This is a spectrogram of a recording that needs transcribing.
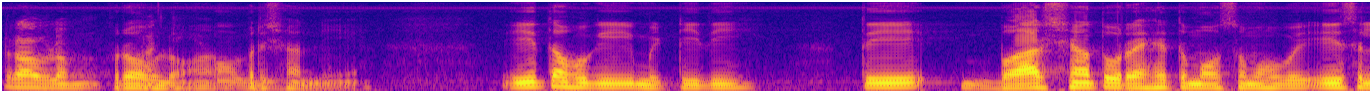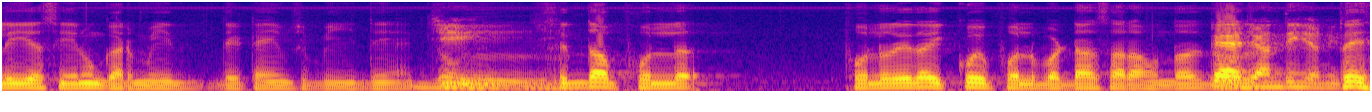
ਪ੍ਰੋਬਲਮ ਪ੍ਰੋਬਲਮ ਆ ਪਰੇਸ਼ਾਨੀ ਹੈ ਇਹ ਤਾਂ ਹੋ ਗਈ ਮਿੱਟੀ ਦੀ ਤੇ ਬਾਰਿਸ਼ਾਂ ਤੋਂ ਰਹਿਤ ਮੌਸਮ ਹੋਵੇ ਇਸ ਲਈ ਅਸੀਂ ਇਹਨੂੰ ਗਰਮੀ ਦੇ ਟਾਈਮ 'ਚ ਬੀਜਦੇ ਹਾਂ। ਕਿਉਂਕਿ ਸਿੱਧਾ ਫੁੱਲ ਫੁੱਲ ਇਹਦਾ ਇੱਕੋ ਹੀ ਫੁੱਲ ਵੱਡਾ ਸਾਰਾ ਹੁੰਦਾ। ਟਹਿ ਜਾਂਦੀ ਨਹੀਂ ਤੇ।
